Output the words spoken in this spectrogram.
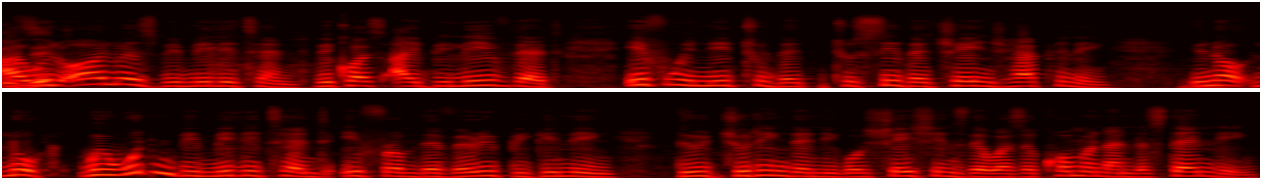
Is I will always be militant because I believe that if we need to, the, to see the change happening, you know, look, we wouldn't be militant if from the very beginning, during the negotiations, there was a common understanding,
